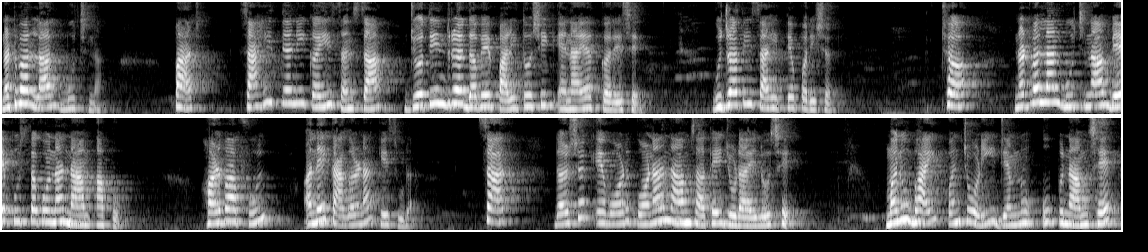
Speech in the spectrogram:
નટવરલાલ બુચના પાંચ, સાહિત્યની કઈ સંસ્થા જ્યોતિન્દ્ર દવે પારિતોષિક એનાયત કરે છે. ગુજરાતી સાહિત્ય પરિષદ. છ. નટવરલાલ બુચના બે પુસ્તકોના નામ આપો. હળવા ફૂલ અને કાગળના કેસુડા. સાત. દર્શક એવોર્ડ કોના નામ સાથે જોડાયેલો છે? મનુભાઈ પંચોળી જેમનું ઉપનામ છે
